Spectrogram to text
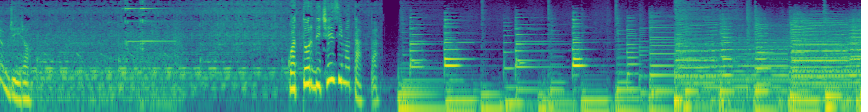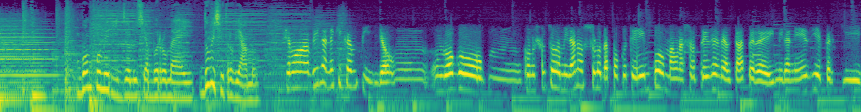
un giro. Quattordicesima tappa. Buon pomeriggio Lucia Borromei. Dove ci troviamo? Siamo a Villa Necchi Campiglio, un, un luogo mh, conosciuto a Milano solo da poco tempo, ma una sorpresa in realtà per i milanesi e per chi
